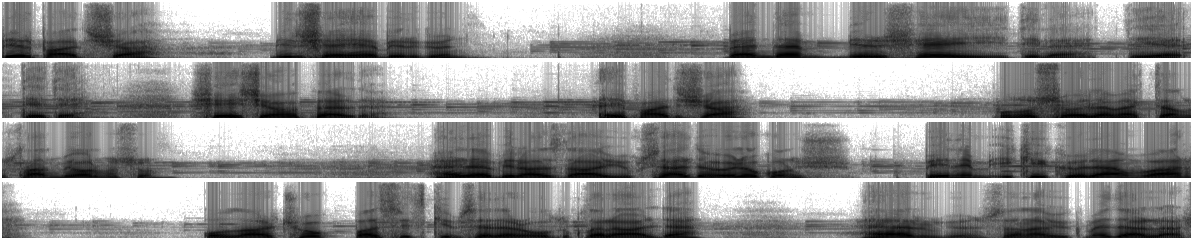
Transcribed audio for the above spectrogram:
Bir padişah bir şeyhe bir gün benden bir şey dile diye dedi. Şeyh cevap verdi. Ey padişah bunu söylemekten utanmıyor musun? Hele biraz daha yüksel de öyle konuş. Benim iki kölem var. Onlar çok basit kimseler oldukları halde her gün sana hükmederler.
